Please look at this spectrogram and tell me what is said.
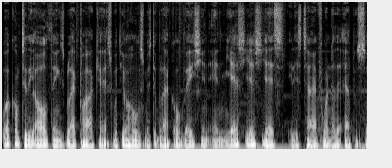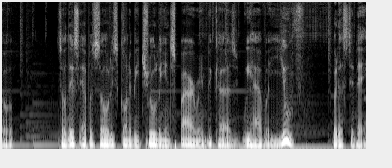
Welcome to the All Things Black podcast with your host, Mr. Black Ovation. And yes, yes, yes, it is time for another episode. So, this episode is going to be truly inspiring because we have a youth with us today.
